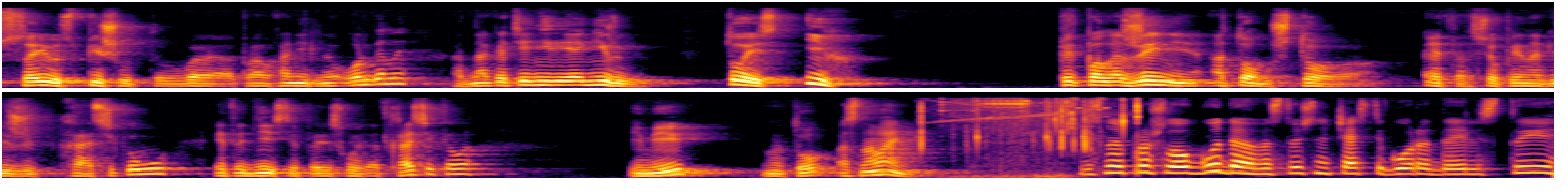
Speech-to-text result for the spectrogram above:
Союз пишут в правоохранительные органы, однако те не реагируют. То есть их предположение о том, что это все принадлежит Хасикову, это действие происходит от Хасикова, имеют на то основание. Весной прошлого года в восточной части города Элисты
